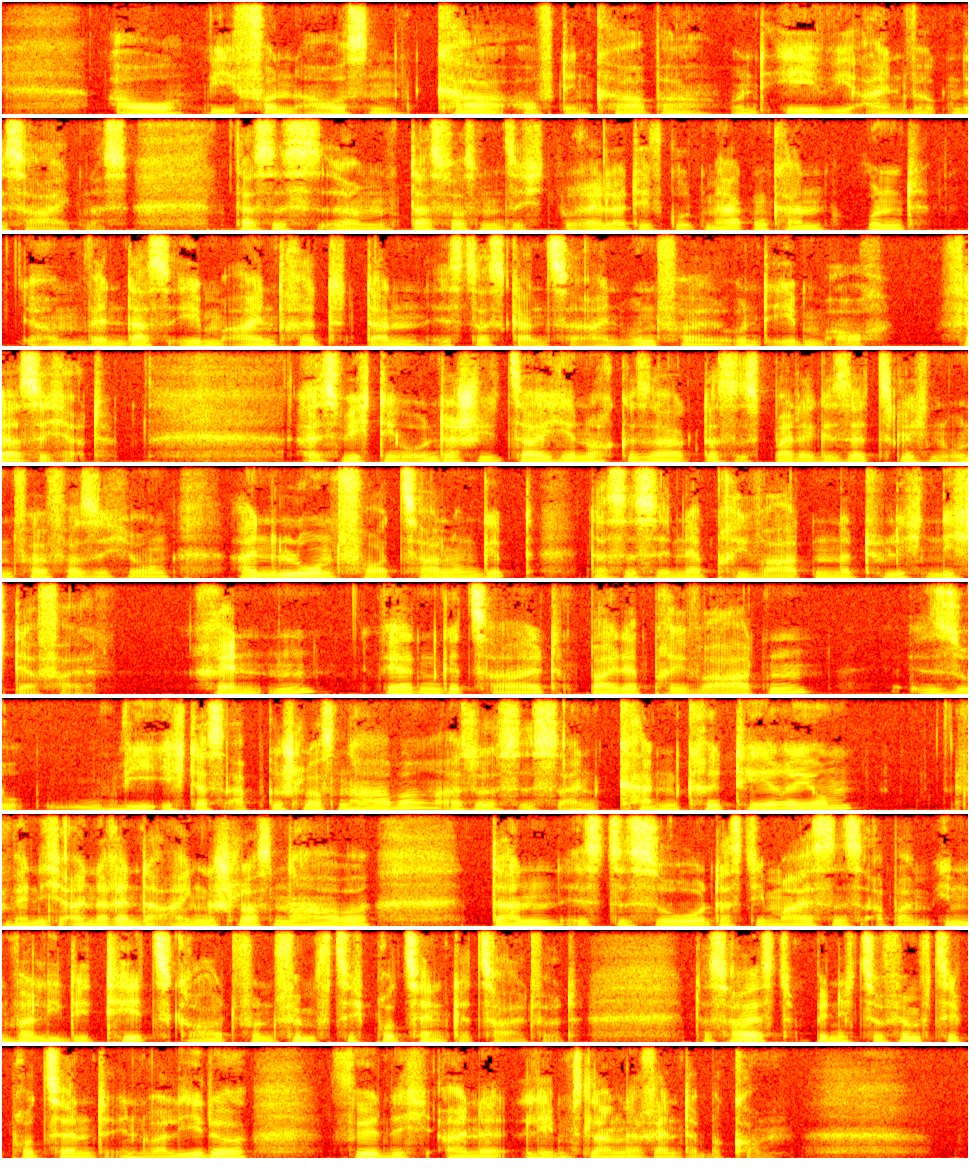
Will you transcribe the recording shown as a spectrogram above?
Au wie von außen, K auf den Körper und E wie einwirkendes Ereignis. Das ist ähm, das, was man sich relativ gut merken kann. Und ähm, wenn das eben eintritt, dann ist das Ganze ein Unfall und eben auch versichert. Als wichtiger Unterschied sei hier noch gesagt, dass es bei der gesetzlichen Unfallversicherung eine Lohnfortzahlung gibt. Das ist in der privaten natürlich nicht der Fall. Renten werden gezahlt, bei der privaten, so wie ich das abgeschlossen habe. Also es ist ein Kann-Kriterium. Wenn ich eine Rente eingeschlossen habe, dann ist es so, dass die meistens ab einem Invaliditätsgrad von 50 Prozent gezahlt wird. Das heißt, bin ich zu 50 Prozent invalide, würde ich eine lebenslange Rente bekommen.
